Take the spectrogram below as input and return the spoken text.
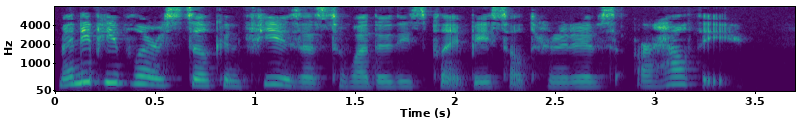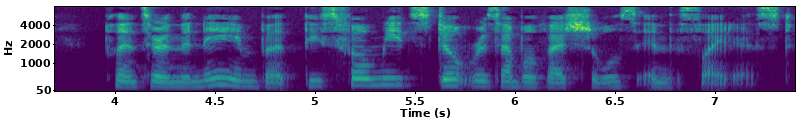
many people are still confused as to whether these plant-based alternatives are healthy. Plants are in the name, but these faux meats don't resemble vegetables in the slightest.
